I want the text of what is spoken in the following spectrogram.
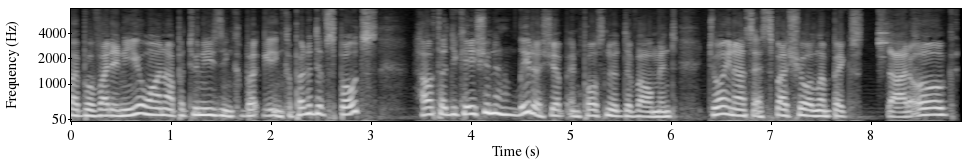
by providing year-one opportunities in, in competitive sports, health education, leadership, and personal development. Join us at SpecialOlympics.org.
